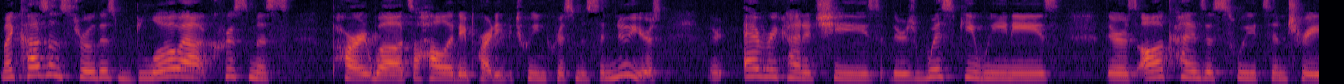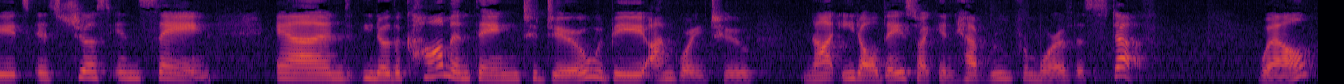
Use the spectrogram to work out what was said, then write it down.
My cousins throw this blowout Christmas party. Well, it's a holiday party between Christmas and New Year's. There's every kind of cheese. There's whiskey weenies. There's all kinds of sweets and treats. It's just insane. And, you know, the common thing to do would be I'm going to not eat all day so I can have room for more of this stuff. Well,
